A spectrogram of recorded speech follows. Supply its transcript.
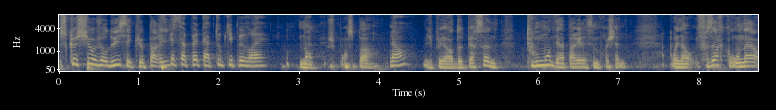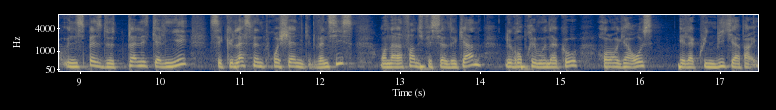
Ce que je sais aujourd'hui, c'est que Paris. Est-ce que ça peut être un tout petit peu vrai? Non, je pense pas. Non? Il peut y avoir d'autres personnes. Tout le monde est à Paris la semaine prochaine. Il faut savoir qu'on a une espèce de planète qui est alignée. C'est que la semaine prochaine, qui est le 26, on a la fin du Festival de Cannes, le Grand Prix de Monaco, Roland Garros et la Queen Bee qui est à Paris.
